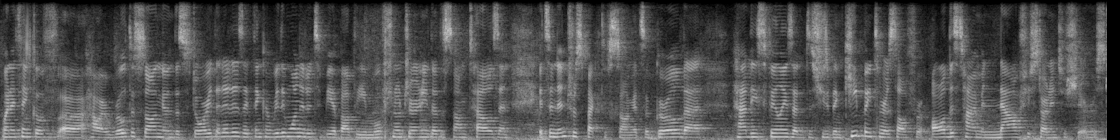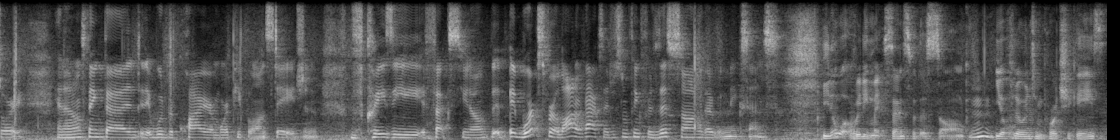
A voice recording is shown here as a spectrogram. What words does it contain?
when I think of uh, how I wrote the song and the story that it is, I think I really wanted it to be about the emotional journey that the song tells. And it's an introspective song. It's a girl that had these feelings that she's been keeping to herself for all this time and now she's starting to share her story and i don't think that it would require more people on stage and crazy effects you know it, it works for a lot of acts i just don't think for this song that it would make sense You know what really makes sense for this song? Mm. You're fluent in Portuguese.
